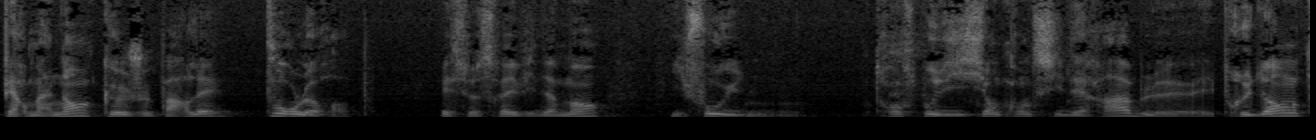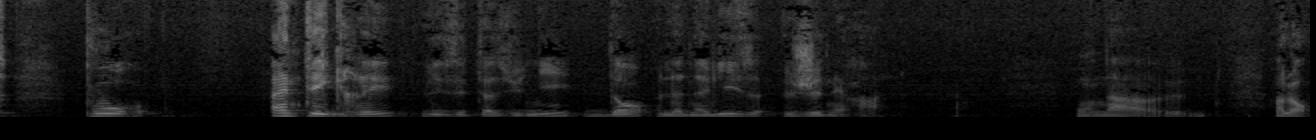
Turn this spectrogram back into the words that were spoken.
permanent que je parlais pour l'Europe. Et ce serait évidemment, il faut une transposition considérable et prudente pour intégrer les États-Unis dans l'analyse générale. On a euh, alors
